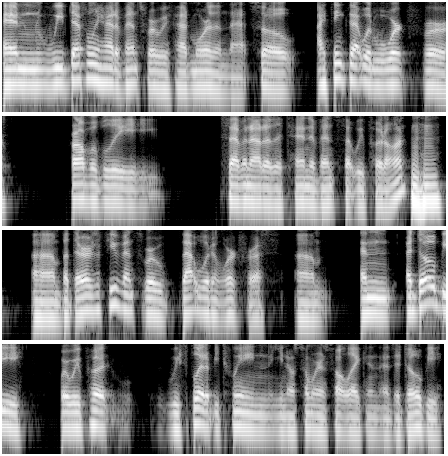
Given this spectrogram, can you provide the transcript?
and we've definitely had events where we've had more than that. So I think that would work for probably seven out of the ten events that we put on. Mm-hmm. Um, but there's a few events where that wouldn't work for us. Um, and Adobe, where we put, we split it between, you know, somewhere in Salt Lake and at Adobe.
